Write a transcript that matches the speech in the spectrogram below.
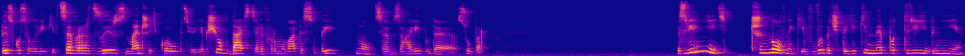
тиску силовиків. Це в рази ж зменшить корупцію. Якщо вдасться реформувати суди, ну це взагалі буде супер. Звільніть чиновників, вибачте, які не потрібні,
